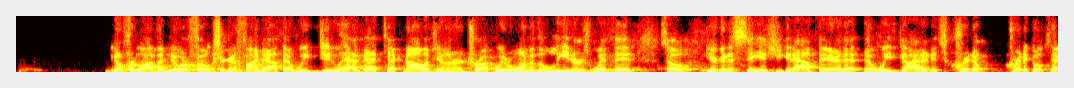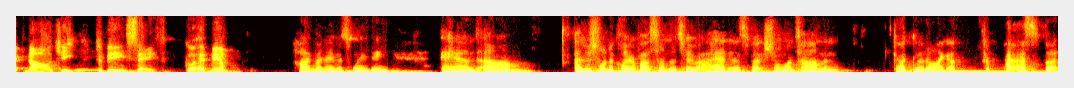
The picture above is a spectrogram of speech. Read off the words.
you know, for a lot of the newer folks, you're going to find out that we do have that technology on our truck. We were one of the leaders with it. So you're going to see as you get out there that, that we've got it. It's critical, critical technology to being safe. Go ahead, ma'am. Hi, my name is Wendy, and um, I just want to clarify something too. I had an inspection one time and got good on, it, got passed, but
